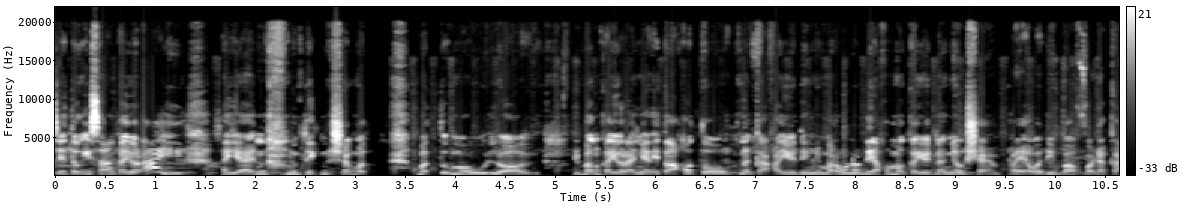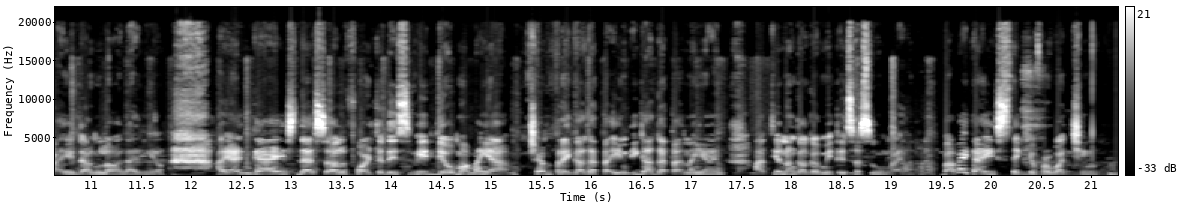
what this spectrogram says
So itong isang kayur, ay! Ayan, muntik na siyang mat matu- mahulog. Ibang kayuran yan. Ito ako to, nagkakayod din nyo. Marunong din ako magkayod ng nyog, syempre. O, ba? For the kayod ang lola nyo. Ayan guys, that's all for today's video. Mamaya, syempre, gagatain, igagata na yan. At yun ang gagamitin sa sumay. Bye-bye guys. Thank you for watching.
